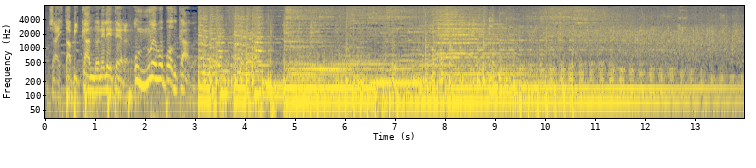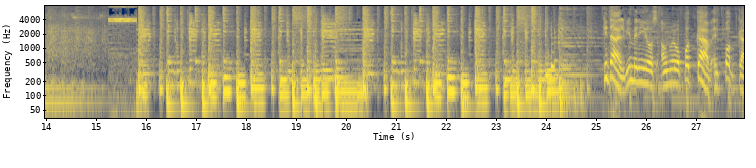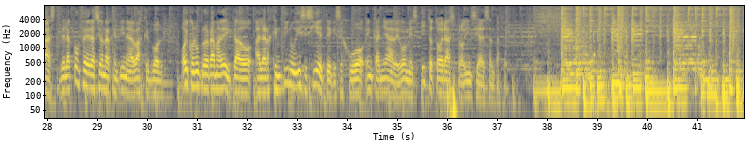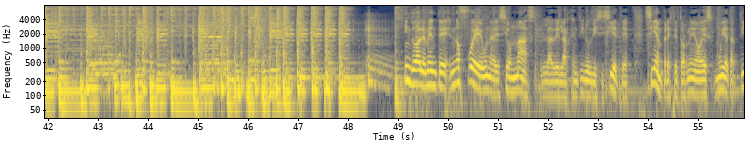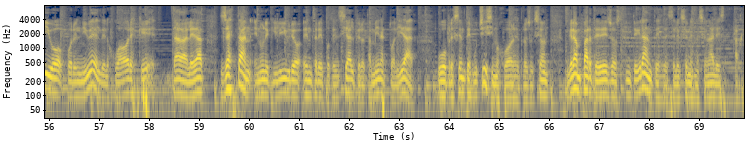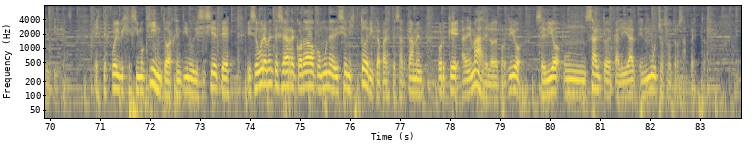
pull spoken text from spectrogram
Ya está picando en el éter un nuevo podcast. ¿Qué tal? Bienvenidos a un nuevo podcast, el podcast de la Confederación Argentina de Básquetbol. Hoy con un programa dedicado al Argentino 17 que se jugó en Cañada de Gómez y Totoras, provincia de Santa Fe. Indudablemente no fue una edición más la del Argentino 17. Siempre este torneo es muy atractivo por el nivel de los jugadores que, dada la edad, ya están en un equilibrio entre potencial pero también actualidad. Hubo presentes muchísimos jugadores de proyección, gran parte de ellos integrantes de selecciones nacionales argentinas. Este fue el vigésimo quinto Argentino 17 y seguramente será recordado como una edición histórica para este certamen porque además de lo deportivo se dio un salto de calidad en muchos otros aspectos.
